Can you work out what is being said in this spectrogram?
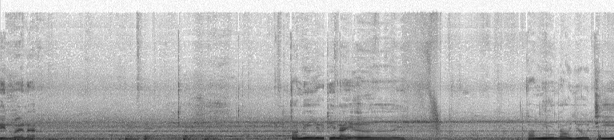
ดินไว้นะฮะ ตอนนี้อยู่ที่ไหนเอ่ย ตอนนี้เราอยู่ที่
